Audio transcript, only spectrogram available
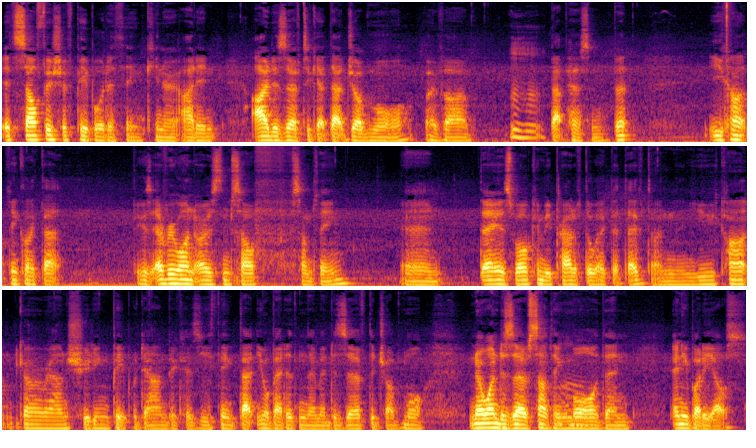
it's selfish of people to think you know i didn't i deserve to get that job more over Mm-hmm. that person but you can't think like that because everyone owes themselves something and they as well can be proud of the work that they've done and you can't go around shooting people down because you think that you're better than them and deserve the job more no one deserves something Mm. more than anybody else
